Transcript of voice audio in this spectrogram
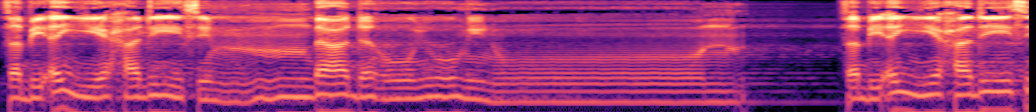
فبأي حديث بعده يؤمنون؟ فبأي حديث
